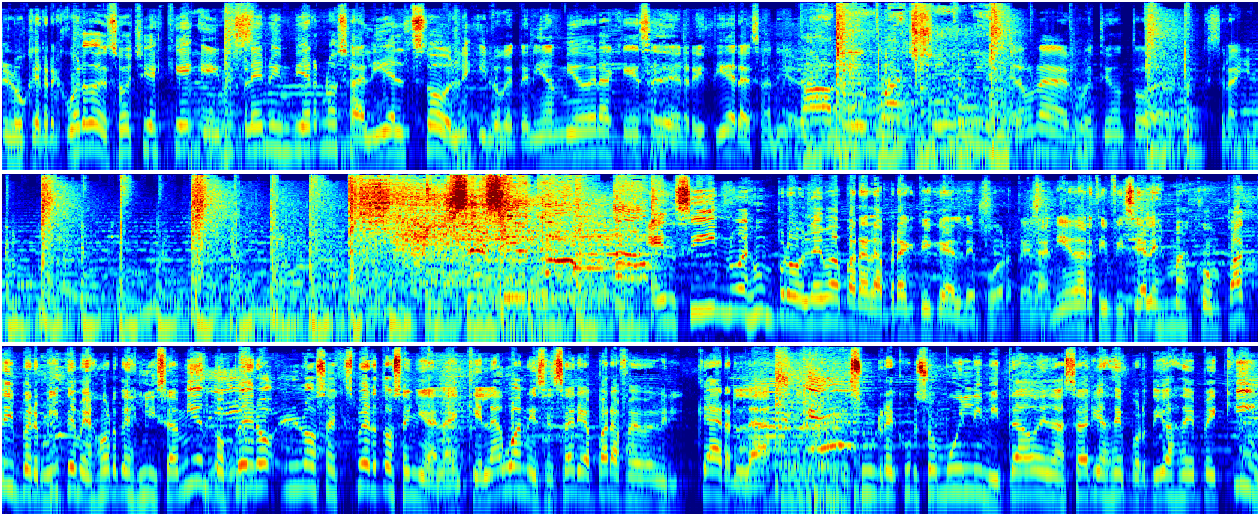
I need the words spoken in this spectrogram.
Lo que recuerdo de Sochi es que en pleno invierno salía el sol y lo que tenían miedo era que se derritiera esa nieve. Era una cuestión toda extraña. En sí no es un problema para la práctica del deporte. La nieve artificial es más compacta y permite mejor deslizamiento, pero los expertos señalan que el agua necesaria para fabricarla es un recurso muy limitado en las áreas deportivas de Pekín.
